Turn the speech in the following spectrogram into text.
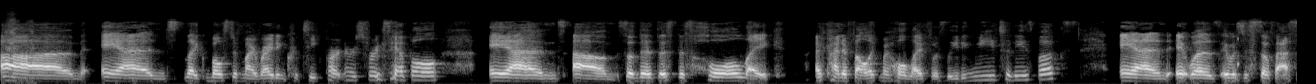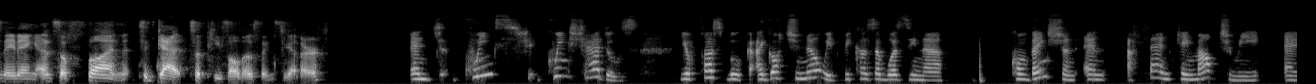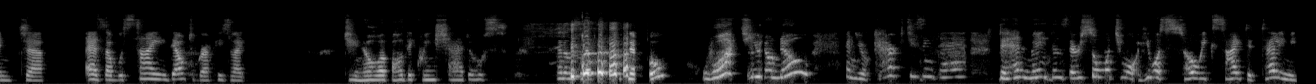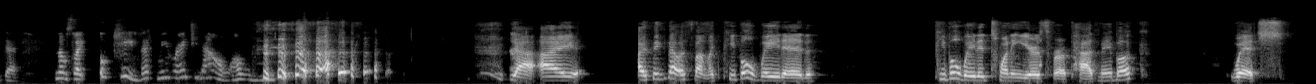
Um, and like most of my writing critique partners, for example. And um, so that this this whole like I kind of felt like my whole life was leading me to these books. And it was it was just so fascinating and so fun to get to piece all those things together. And queen queen shadows your first book i got to know it because i was in a convention and a fan came out to me and uh, as i was signing the autograph he's like do you know about the queen shadows? And i was like no what you don't know and your characters in there the handmaidens there's so much more he was so excited telling me that and I was like, okay, let me write it down. yeah, I I think that was fun. Like people waited people waited 20 years for a Padme book, which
